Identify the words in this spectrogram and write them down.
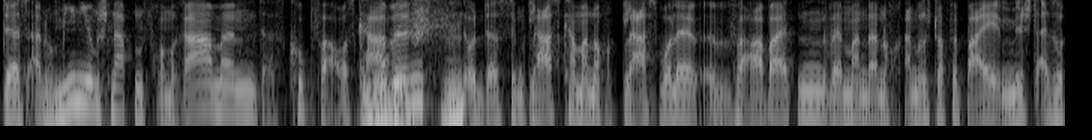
das Aluminium schnappen vom Rahmen, das Kupfer aus Kabeln mhm. und das im Glas kann man noch Glaswolle äh, verarbeiten, wenn man da noch andere Stoffe beimischt. Also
